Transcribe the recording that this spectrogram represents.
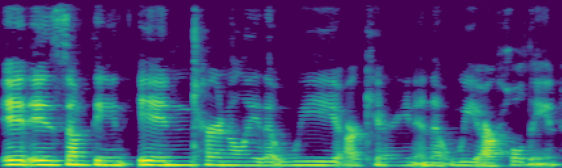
It is something internally that we are carrying and that we are holding.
